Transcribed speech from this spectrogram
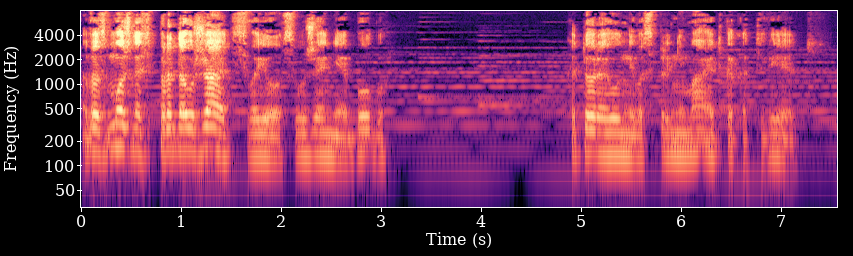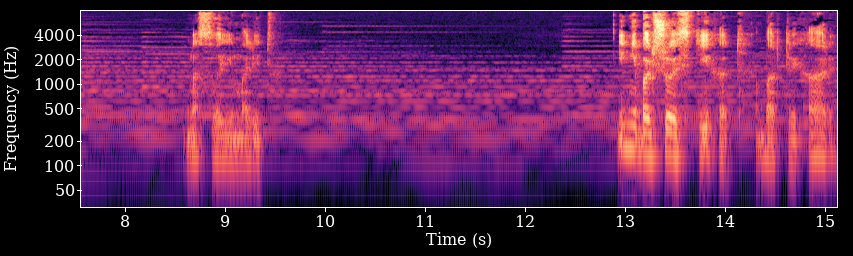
Возможность продолжать свое служение Богу, которое он не воспринимает как ответ на свои молитвы. И небольшой стих от Бартрихари.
